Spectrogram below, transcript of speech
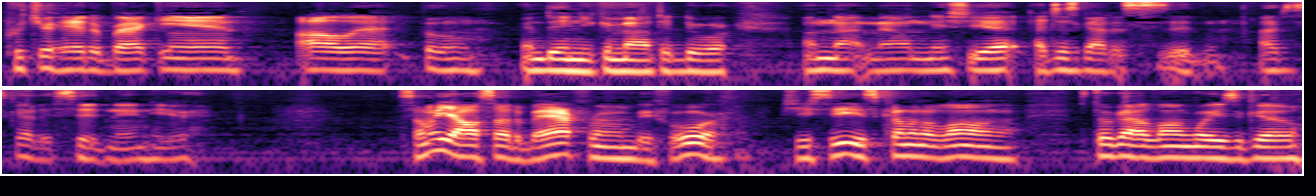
put your header back in, all that, boom, and then you can mount the door. I'm not mounting this yet. I just got it sitting. I just got it sitting in here. Some of y'all saw the bathroom before. You see it's coming along. Still got a long ways to go.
